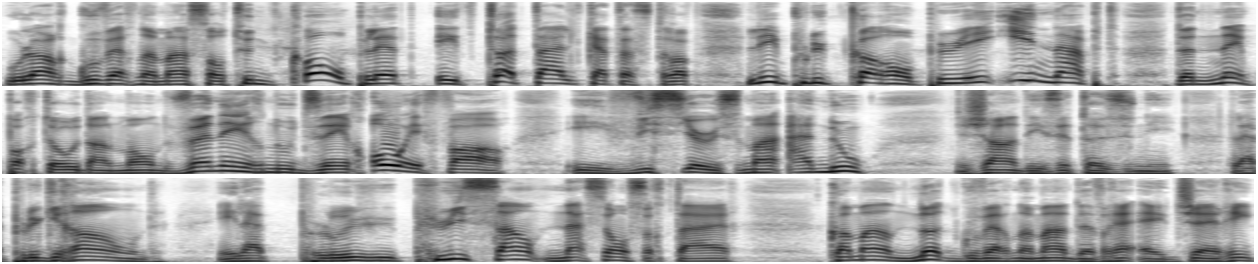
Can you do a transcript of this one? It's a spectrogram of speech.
où leurs gouvernements sont une complète et totale catastrophe, les plus corrompus et inaptes de n'importe où dans le monde, venir nous dire haut et fort et vicieusement à nous, gens des États-Unis, la plus grande et la plus puissante nation sur Terre, comment notre gouvernement devrait être géré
